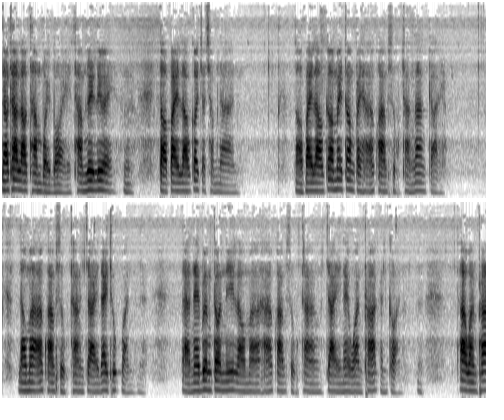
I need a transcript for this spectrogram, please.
แล้วถ้าเราทำบ่อยๆทำเรื่อยๆต่อไปเราก็จะชำนาญ ต่อไปเราก็ไม่ต้องไปหาความสุขทางร่างกาย เรามาหาความสุขทางใจได้ทุกวัน แต่ในเบื้องต้นนี้เรามาหาความสุขทางใจในวันพระกันก่อน ถ้าวันพระ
